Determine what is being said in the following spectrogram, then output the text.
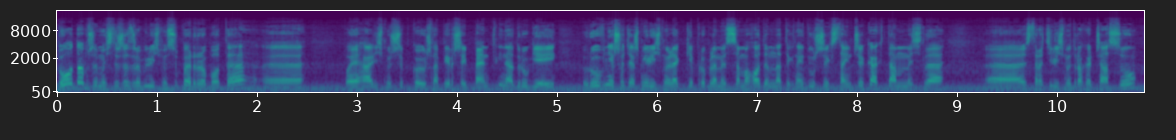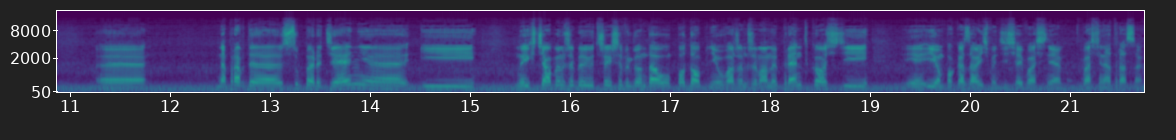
Było dobrze, myślę, że zrobiliśmy super robotę. E, Pojechaliśmy szybko już na pierwszej pętli, na drugiej również, chociaż mieliśmy lekkie problemy z samochodem na tych najdłuższych stańczykach. Tam myślę e, straciliśmy trochę czasu. Naprawdę super dzień e, i, no i chciałbym, żeby jutrzejszy wyglądał podobnie. Uważam, że mamy prędkość i, i, i ją pokazaliśmy dzisiaj właśnie, właśnie na trasach.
